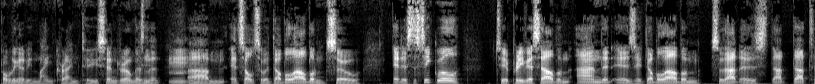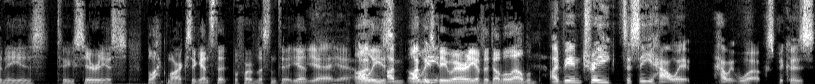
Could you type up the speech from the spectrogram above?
probably going to be Mindcrime Two syndrome, isn't it? Mm-hmm. Um, it's also a double album, so it is the sequel to a previous album, and it is a double album. So that is that that to me is two serious black marks against it before I've listened to it yet. yeah, yeah. Always, I'm- I'm- always be- be wary of the double album. I'd be intrigued to see how it how it works because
